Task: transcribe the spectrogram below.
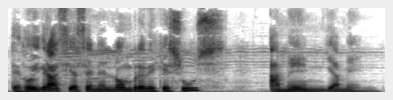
Te doy gracias en el nombre de Jesús. Amén y amén.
